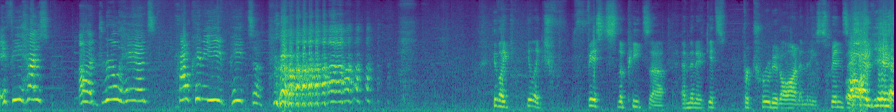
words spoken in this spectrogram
if he has uh, drill hands, how can he eat pizza? He like he like fists the pizza, and then it gets protruded on, and then he spins it. Oh yeah,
